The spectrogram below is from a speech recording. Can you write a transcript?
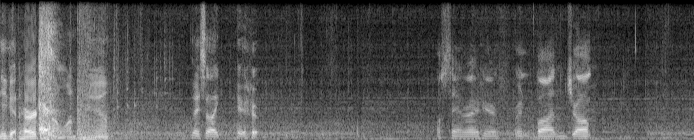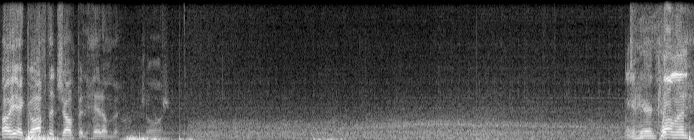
You could hurt someone, yeah. They say like, here. I'll stand right here, right behind the jump. Oh yeah, go off the jump and hit him, Josh. I can hear it coming.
